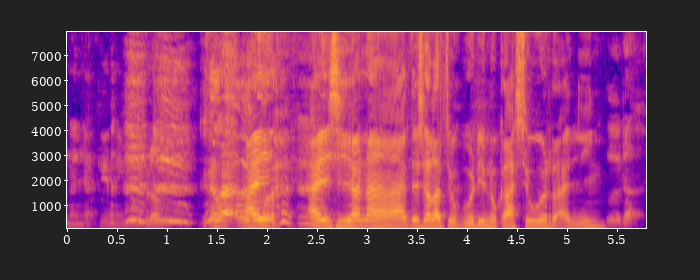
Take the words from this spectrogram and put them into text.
nanyakin nih goblok Kela Ai ai siana itu salat subuh di nu kasur anjing. udah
